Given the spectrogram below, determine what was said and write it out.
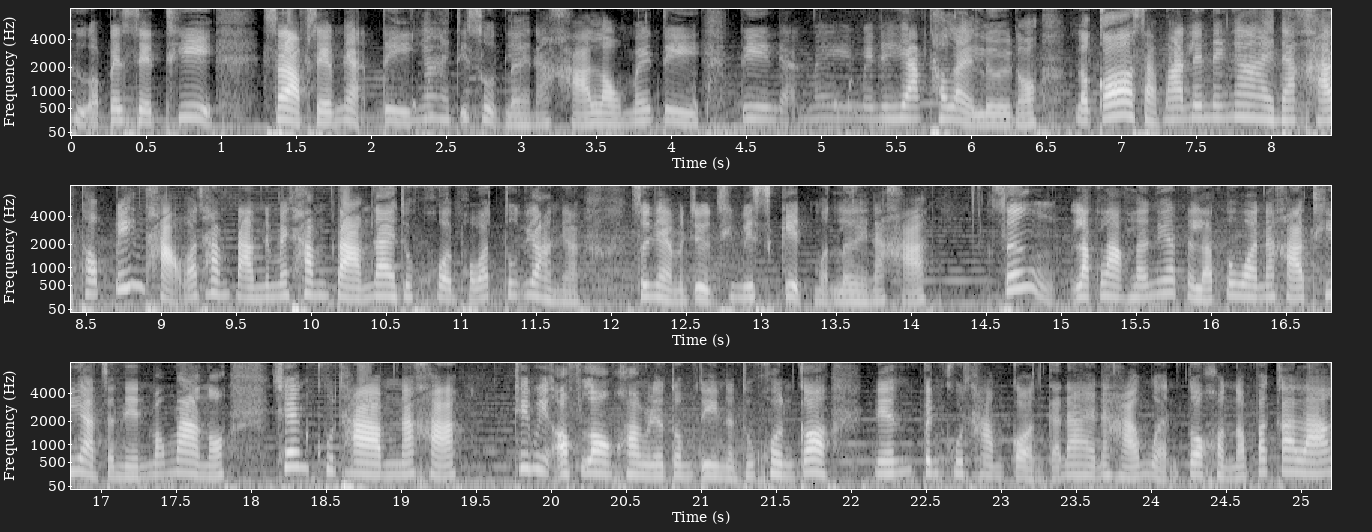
ถือว่าเป็นเซตที่สำหรับเซฟเนี่ยตีง่ายที่สุดเลยนะคะ เราไม่ตีตีเนี่ยไม่ไม่ได้ยากเท่าไหร่เลยเนาะแล้วก็สามารถเล่นได้ง่ายนะคะท็อปปิ้งถามว่าทำตามได้ไหม่ทำตามได้ทุกคน เพราะว่าทุกอย่างเนี่ยส่วนใหญ่มันจะอยู่ที่บิสกิตหมดเลยนะคะ ซึ่งหลักๆแล้วเนี่ยแต่ละตัวนะคะที่อยากจะเน้นมากๆเนาะเช่นครูไทม์นะคะที่มีออฟลองความเร็วโจมตีเนี่ยทุกคนก็เน้นเป็นครูไทม์ก่อนก็ได้นะคะ เหมือนตัวของน้องปาการัง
